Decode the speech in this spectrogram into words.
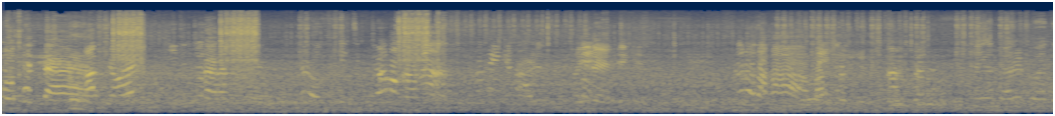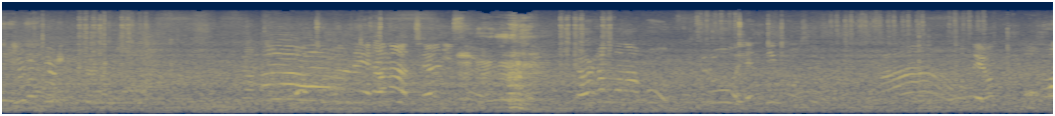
포기. 아, 별? 있는 줄 알았는데. 별 어떻게 찍죠? 그러면 선생님께서 알려주세요. 저희는 이렇게 끌어다가 만들어주세요. 저희가 별을 보여드릴게요. 어, 저 근데 하나 제안이 있어요. 별 한 번 하고 Draw 엔딩 포즈. 아, 어때요? 와!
